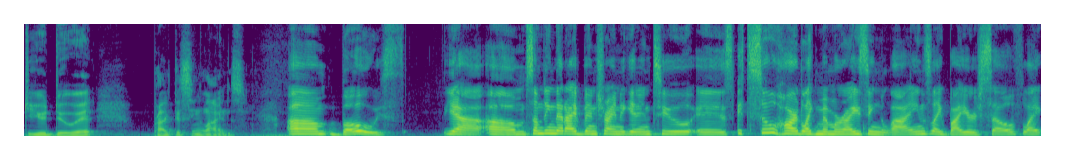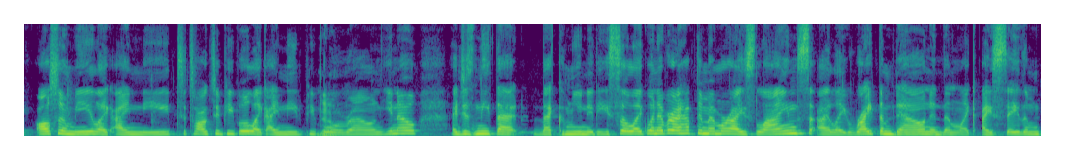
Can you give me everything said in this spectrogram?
do you do it practicing lines? Um, both. Yeah. Um, something that I've been trying to get into is it's so hard like memorizing lines like by yourself. Like also me, like I need to talk to people. Like I need people Yeah. around, you know? I just need that that community. So like whenever I have to memorize lines, I like write them down and then like I say them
